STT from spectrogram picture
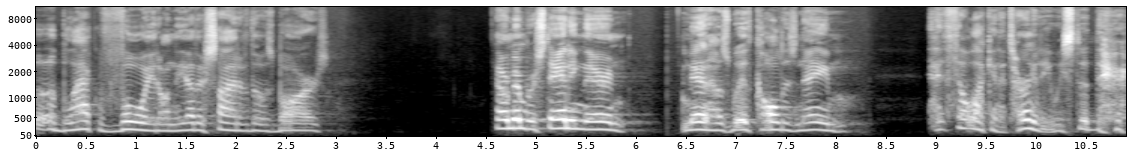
a black void on the other side of those bars. I remember standing there, and the man I was with called his name, and it felt like an eternity. We stood there.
